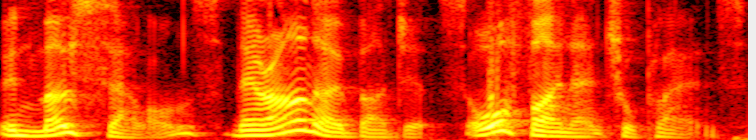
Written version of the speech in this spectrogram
in most salons, there are no budgets or financial plans.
